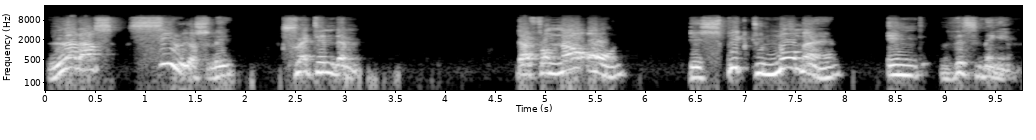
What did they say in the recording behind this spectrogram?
let us seriously threaten them that from now on they speak to no man in this name.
